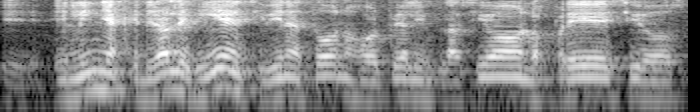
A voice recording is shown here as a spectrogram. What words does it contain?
en líneas generales bien, si bien a todos nos golpea la inflación, los precios,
